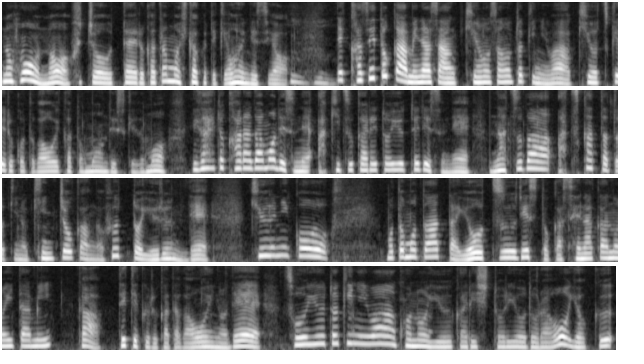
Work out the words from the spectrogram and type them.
の方の不調を訴える方も比較的多いんですよ。うんうん、で風邪とか皆さん気温差の時には気をつけることが多いかと思うんですけども意外と体もですね秋疲れといってですね夏場暑かった時の緊張感がふっと緩んで急にこうもともとあった腰痛ですとか背中の痛みが出てくる方が多いのでそういう時にはこのユーカリシトリオドラをよく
